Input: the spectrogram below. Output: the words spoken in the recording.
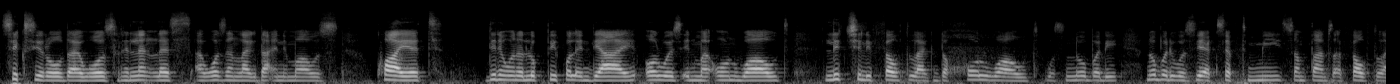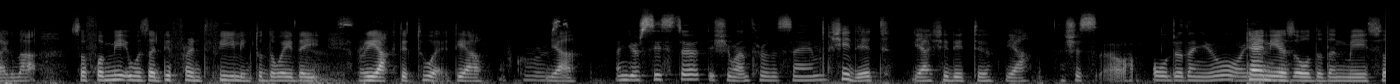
six-year-old. I was relentless. I wasn't like that anymore. I was quiet, didn't want to look people in the eye, always in my own world. Literally felt like the whole world was nobody. Nobody was there except me. Sometimes I felt like that. So for me, it was a different feeling to the way they Yes. reacted to it. Yeah, Of course. yeah. And your sister, did she went through the same? She did. Yeah, she did too. Yeah. She's uh, older than you, or 10 younger? years older than me so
